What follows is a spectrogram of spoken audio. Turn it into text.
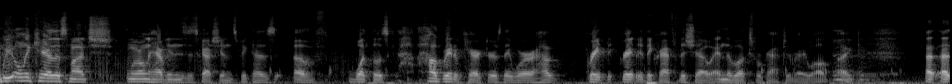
we only care this much, and we're only having these discussions because of what those, how great of characters they were, how great, greatly they crafted the show, and the books were crafted very well. Like, uh, uh,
